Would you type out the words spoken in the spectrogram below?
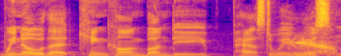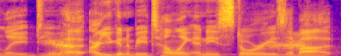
we know that King Kong Bundy passed away recently. Do you yeah. ha- are you going to be telling any stories about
